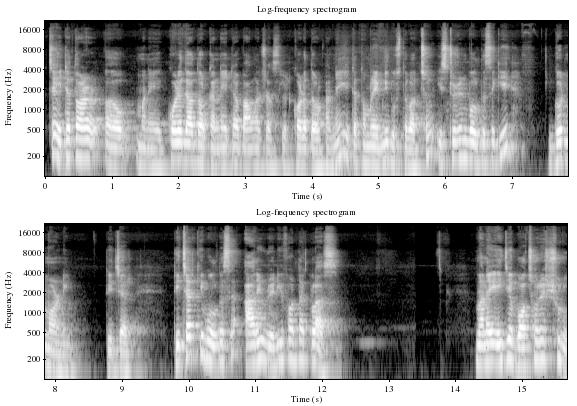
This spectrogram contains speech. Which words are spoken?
আচ্ছা এটা তো আর মানে করে দেওয়ার দরকার নেই, এটা বাংলা ট্রান্সলেট করার দরকার নেই, এটা তোমরা এমনি বুঝতে পারছ। স্টুডেন্ট বলতেছে কি গুড মর্নিং টিচার টিচার কি বলতেছে are you ready for the class মানে এই যে বছরের শুরু,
